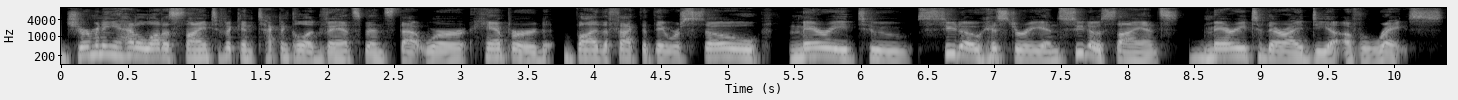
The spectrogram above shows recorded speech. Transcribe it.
Germany had a lot of scientific and technical advancements that were hampered by the fact that they were so married to pseudo history and pseudoscience, married to their idea of race.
